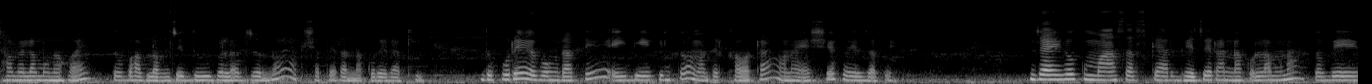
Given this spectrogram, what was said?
ঝামেলা মনে হয়। তো ভাবলাম যে দুই বেলার জন্য একসাথে রান্না করে রাখি। দুপুরে এবং রাতে এই দিয়ে কিন্তু আমাদের খাওয়াটা অনায়াসে হয়ে যাবে। যাই হোক, মাছ আজকে আর ভেজে রান্না করলাম না, তবে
